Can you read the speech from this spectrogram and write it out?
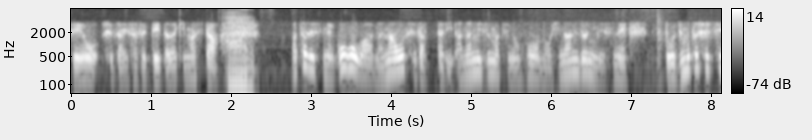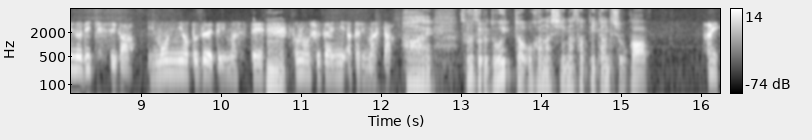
性を取材させていただきました。はい、またですね午後は七尾市だったり穴水町の方の避難所にですね地元出身の力士が慰問に訪れていまして、うん、その取材に当たりました。はい、それぞれどういったお話なさっていたんでしょうか？はい、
